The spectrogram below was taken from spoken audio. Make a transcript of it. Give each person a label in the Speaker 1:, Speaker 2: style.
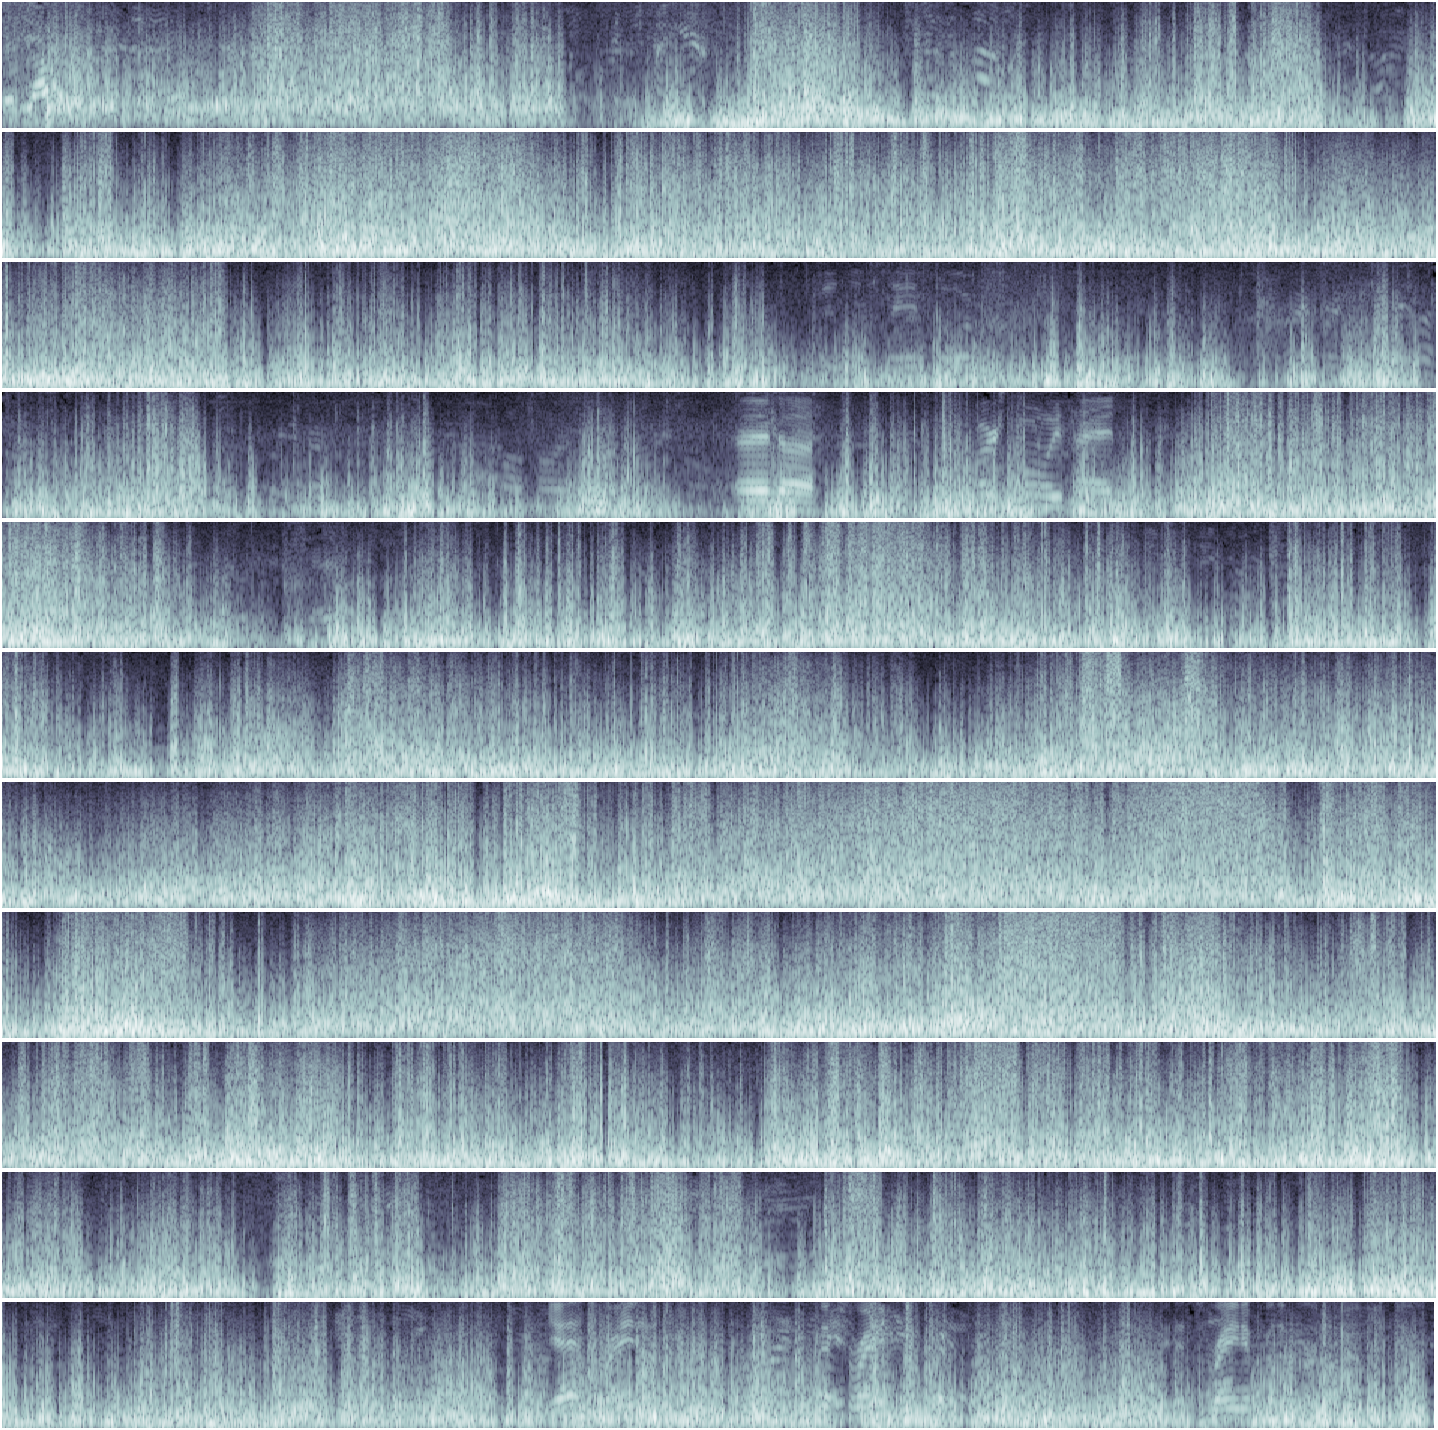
Speaker 1: Obrigado. And uh, first one we've had.
Speaker 2: Yeah, it's raining. It's raining. It's raining for the first time.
